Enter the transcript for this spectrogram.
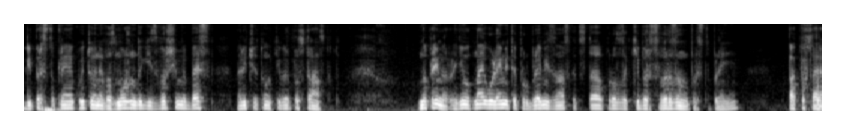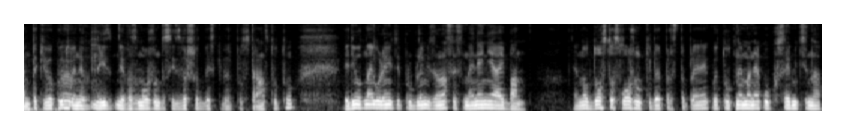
или престъпления, които е невъзможно да ги извършиме без наличието на киберпространството. Например, един от най-големите проблеми за нас, като става въпрос за киберсвързано престъпление, пак повтарям, такива, които е невъзможно да се извършват без киберпространството, един от най-големите проблеми за нас е сменения IBAN – едно доста сложно киберпрестъпление, което отнема няколко седмици на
